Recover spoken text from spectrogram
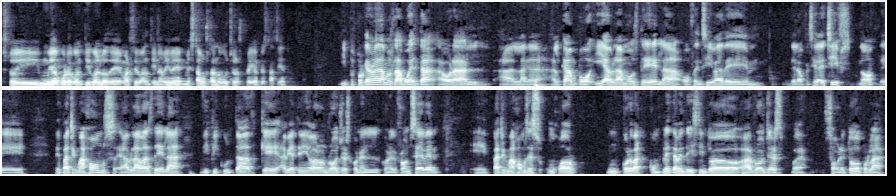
estoy muy de acuerdo contigo en lo de Murphy Bantin. A mí me, está gustando mucho los playoffs que está haciendo. Y pues, ¿por qué no le damos la vuelta ahora al, campo y hablamos de la ofensiva de, la ofensiva de Chiefs, ¿no? De, Patrick Mahomes. Hablabas de la dificultad que había tenido Aaron Rodgers con el, con el front seven. Eh, Patrick Mahomes es un jugador, un coreback completamente distinto a, a Rodgers, sobre todo por la,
